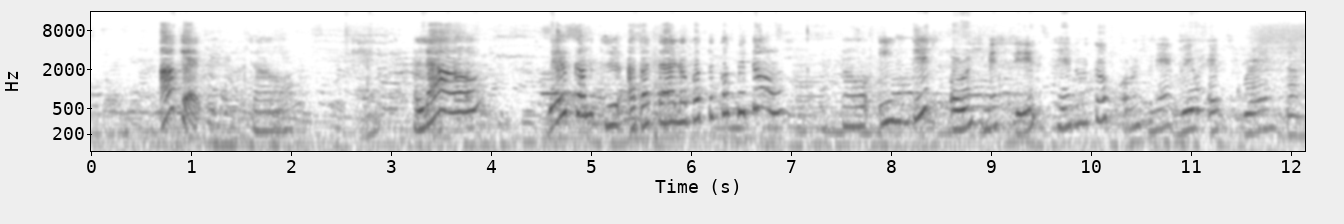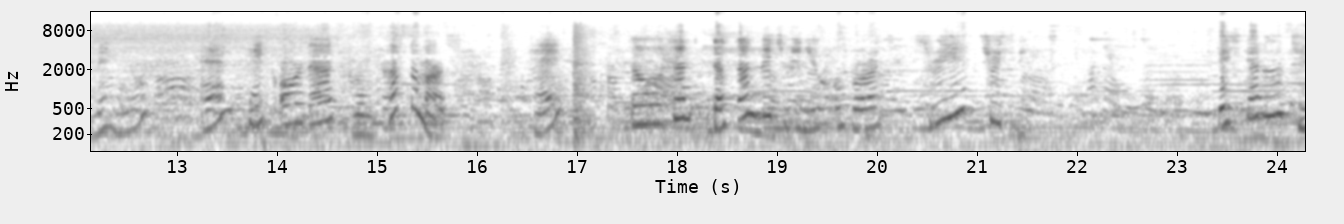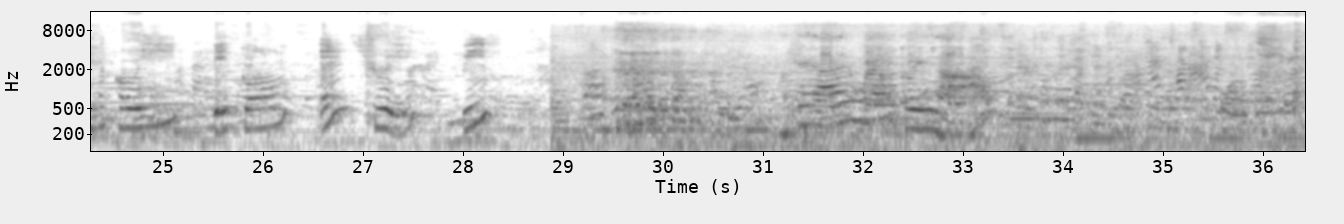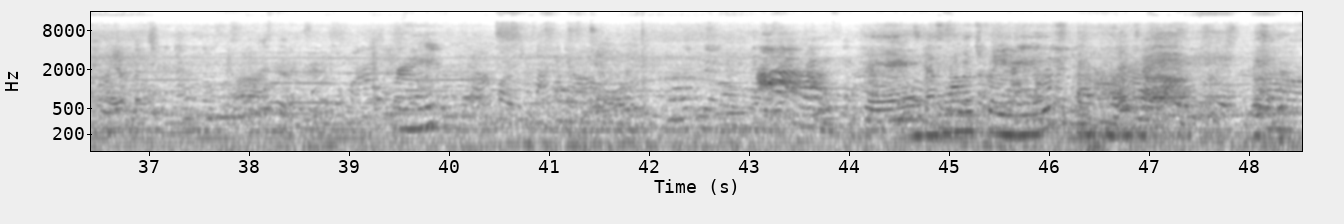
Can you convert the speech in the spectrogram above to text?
Okay, so, hello, welcome to Avatar Robot Cafe DAWN. So in this Orihime seat, tabletop Orihime will explain the menu and take orders from customers. Okay, so the sandwich menu offers three choices. Vegetable, peanut curry, bacon, and shrimp with Okay, I will bring now. Right. Okay, just moment for you. Okay.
